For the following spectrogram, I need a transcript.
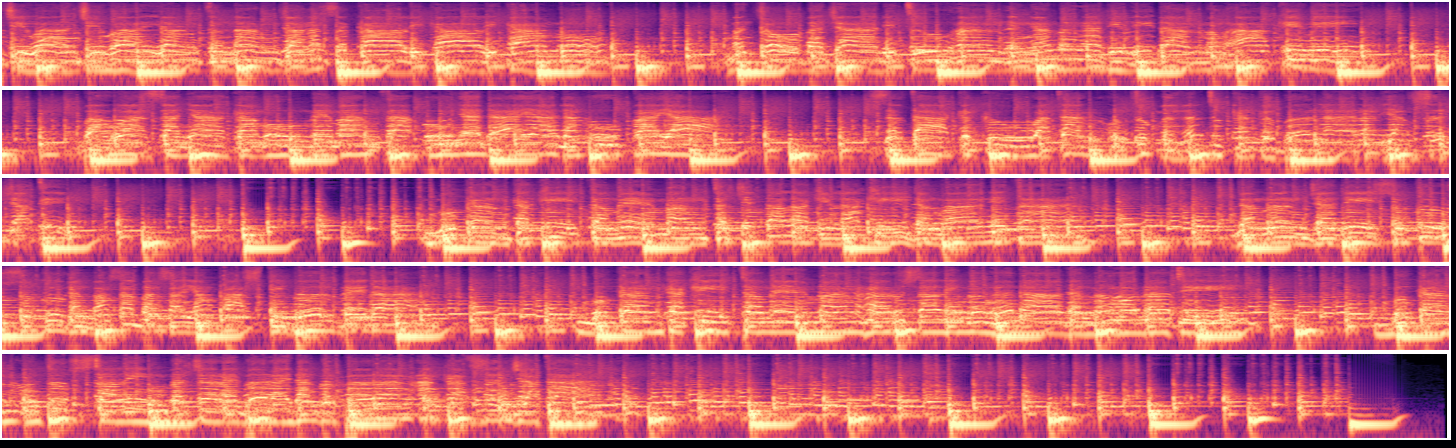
jiwa-jiwa yang tenang. Jangan sekali-kali kamu Mencoba jadi Tuhan Dengan mengadili dan menghakimi. Bahwasanya kamu memang tak punya daya dan upaya Serta kekuatan untuk menentukan ke pasti berbeda. Bukankah kita memang harus saling mengenal?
